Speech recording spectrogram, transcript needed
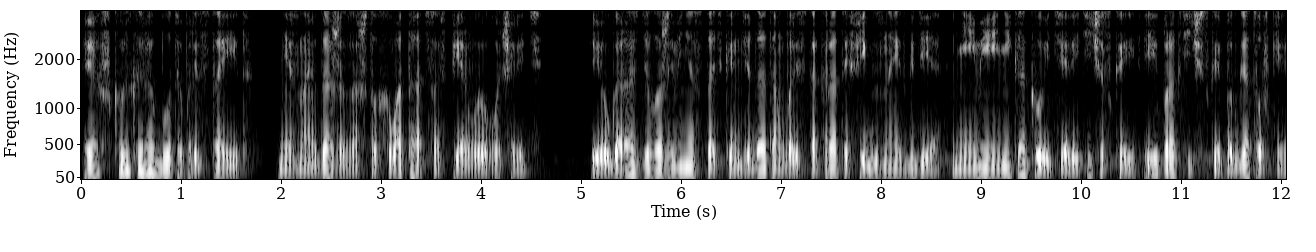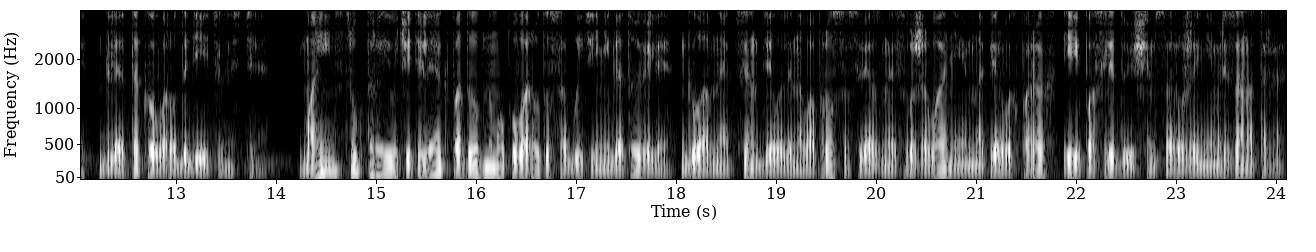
Эх, сколько работы предстоит. Не знаю даже, за что хвататься в первую очередь. И угораздило же меня стать кандидатом в аристократы фиг знает где, не имея никакой теоретической и практической подготовки для такого рода деятельности. Мои инструкторы и учителя к подобному повороту событий не готовили. Главный акцент делали на вопросы, связанные с выживанием на первых порах и последующим сооружением резонатора,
